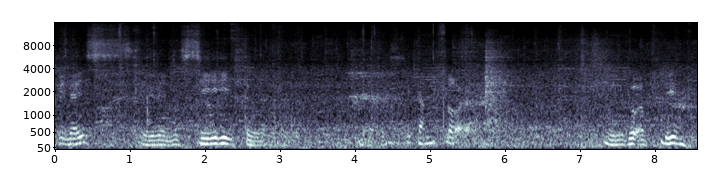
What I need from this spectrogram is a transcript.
okay guys, we will see to the second floor. We'll go up there.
